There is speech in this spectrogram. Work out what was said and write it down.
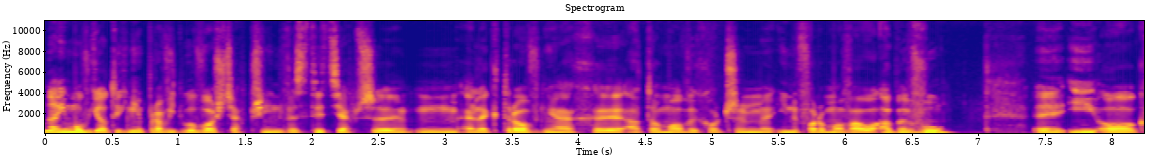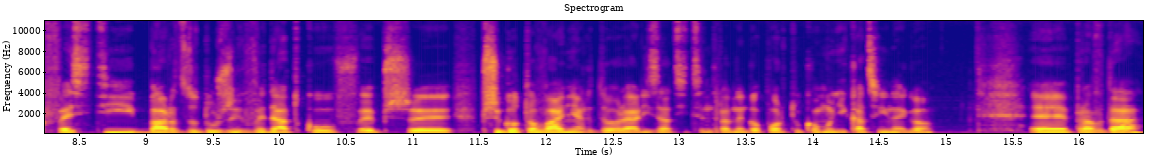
No i mówi o tych nieprawidłowościach przy inwestycjach, przy mm, elektrowniach e, atomowych, o czym informowało ABW e, i o kwestii bardzo dużych wydatków przy przygotowaniach do realizacji Centralnego Portu Komunikacyjnego. E, prawda?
